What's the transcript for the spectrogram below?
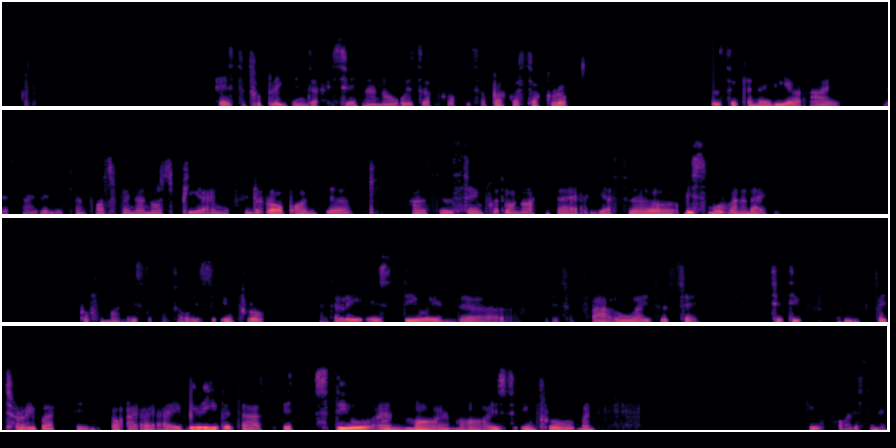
It's published in the ACS Nano with the Professor Parker group. The second idea, I synthesize the nickel phosphide nanosphere and, and drop on the as the same photoanode. Uh, yes, uh, bismuth vanadate performance is also is improved. Italy is still in the it's far away the city factory but it, I, I believe that it's still and more and more is improvement. Thank you for listening.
